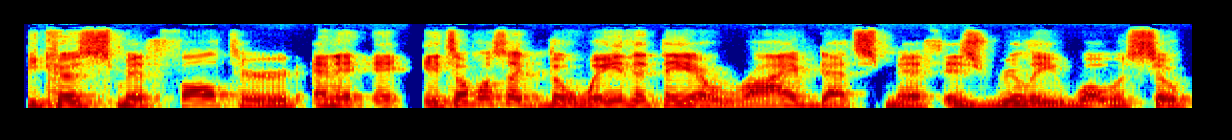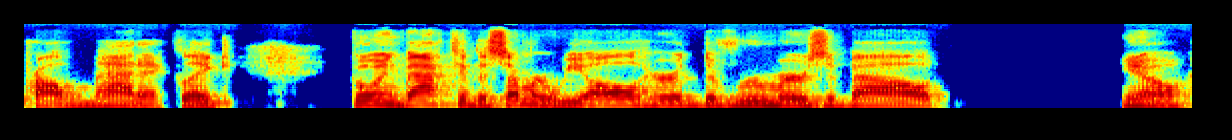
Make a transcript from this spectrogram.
because Smith faltered. And it, it, it's almost like the way that they arrived at Smith is really what was so problematic. Like going back to the summer, we all heard the rumors about, you know,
